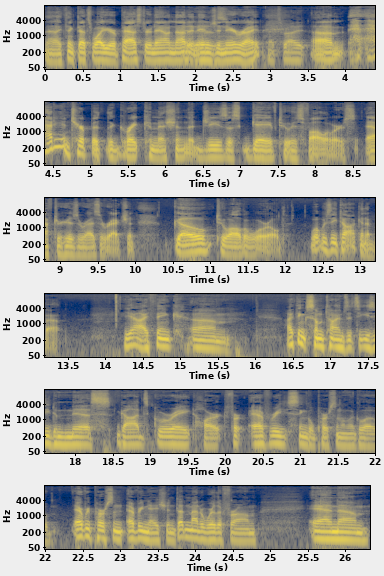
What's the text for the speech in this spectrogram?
I think that's why you're a pastor now, not it an is. engineer, right? That's right. Um, how do you interpret the great commission that Jesus gave to his followers after his resurrection? Go to all the world. What was he talking about? Yeah, I think um, I think sometimes it's easy to miss God's great heart for every single person on the globe, every person, every nation. Doesn't matter where they're from, and um,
